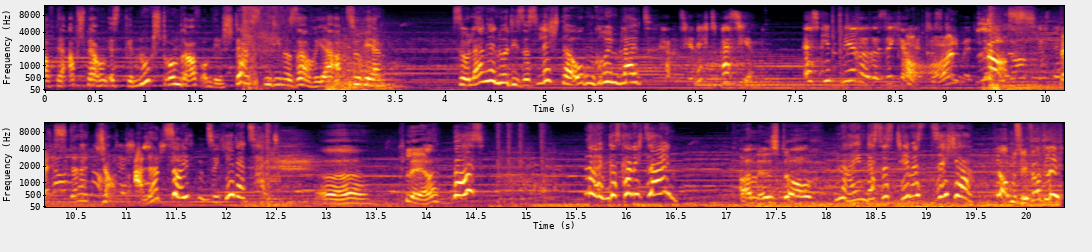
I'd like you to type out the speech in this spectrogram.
Auf der Absperrung ist genug Strom drauf, um den stärksten Dinosaurier abzuwehren. Solange nur dieses Licht da oben grün bleibt, kann uns hier nichts passieren. Es gibt mehrere Sicherheitssysteme. Oh, los! Bester Job aller Zeiten. Zu jeder Zeit. Äh, Claire? Was? Nein, das kann nicht sein. Kann es doch. Nein, das System ist sicher. Glauben Sie wirklich?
